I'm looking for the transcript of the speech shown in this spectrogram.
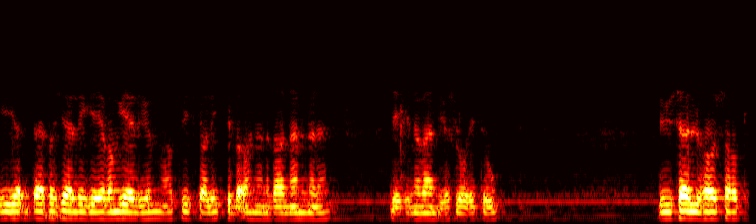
i de forskjellige evangelium at vi skal ikke annet enn bare nevne det. Det er ikke nødvendig å slå dette opp. Du selv har sagt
